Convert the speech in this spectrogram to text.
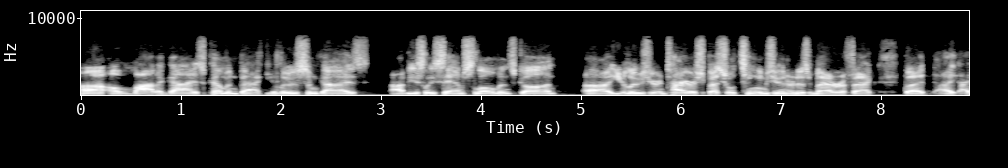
uh, a lot of guys coming back. You lose some guys. Obviously, Sam Sloman's gone. Uh, you lose your entire special teams unit, as a matter of fact. But I, I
